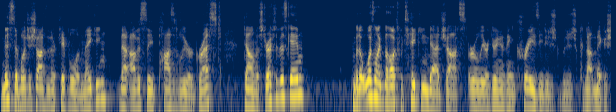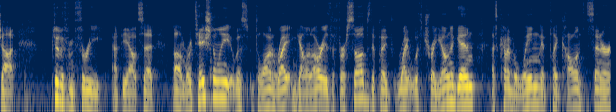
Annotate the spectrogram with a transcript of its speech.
missed a bunch of shots that they're capable of making. That obviously positively regressed down the stretch of this game. But it wasn't like the Hawks were taking bad shots early or doing anything crazy. They just, they just could not make a shot particularly from three at the outset. Um, rotationally, it was Delon Wright and Gallinari as the first subs. They played Wright with Trae Young again as kind of a wing. They played Collins at center.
